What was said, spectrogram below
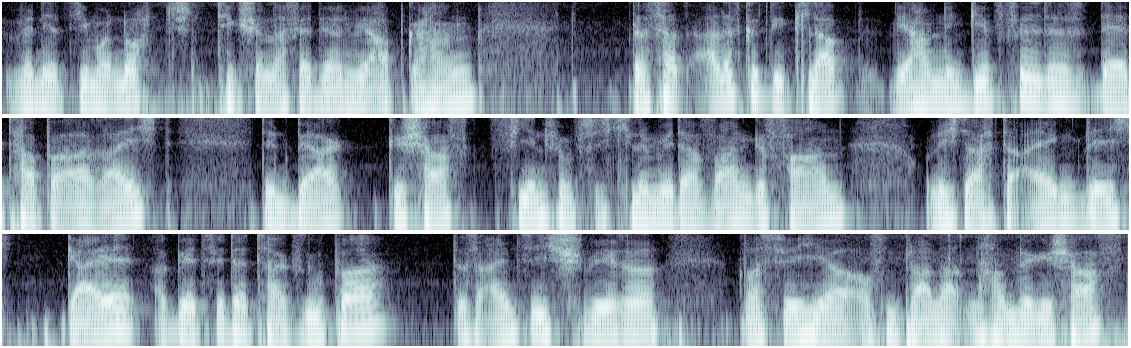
Wenn jetzt jemand noch einen Tick schneller fährt, werden wir abgehangen. Das hat alles gut geklappt. Wir haben den Gipfel des, der Etappe erreicht, den Berg geschafft, 54 Kilometer waren gefahren und ich dachte eigentlich, geil, ab jetzt wird der Tag super. Das einzig Schwere, was wir hier auf dem Plan hatten, haben wir geschafft.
